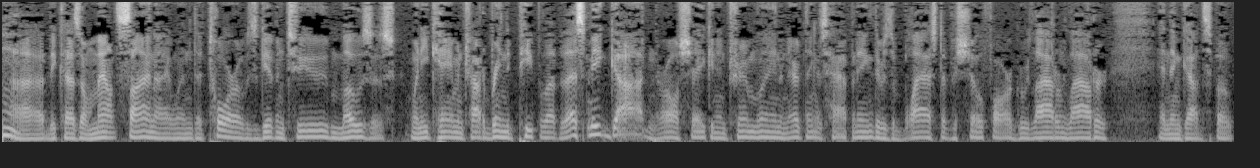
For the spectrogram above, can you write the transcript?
Uh, because on Mount Sinai, when the Torah was given to Moses, when he came and tried to bring the people up, let's meet God, and they're all shaking and trembling, and everything is happening. There was a blast of a shofar, grew louder and louder, and then God spoke.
